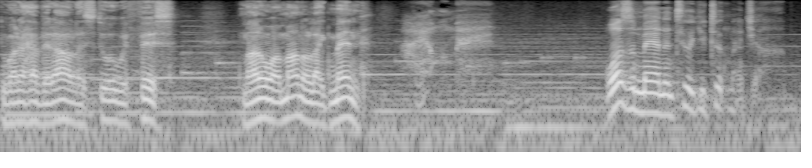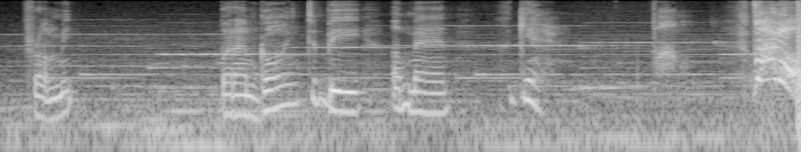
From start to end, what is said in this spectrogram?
You wanna have it out? Let's do it with fists. Mano a mano like men. I am a man. Was a man until you took my job from me. But I'm going to be a man again. Vamos! Vamos!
